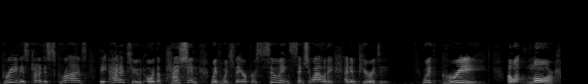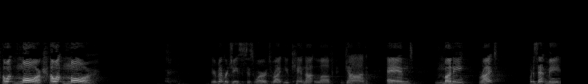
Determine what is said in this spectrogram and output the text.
greediness kind of describes the attitude or the passion with which they are pursuing sensuality and impurity. With greed. I want more. I want more. I want more. You remember Jesus' words, right? You cannot love God and money, right? What does that mean?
